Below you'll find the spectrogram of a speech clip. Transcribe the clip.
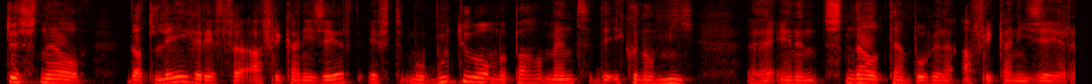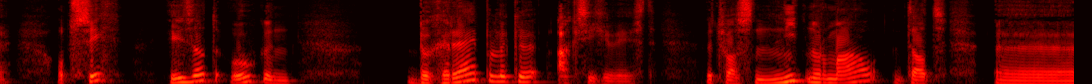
te snel dat leger heeft verafrikaniseerd, heeft Mobutu op een bepaald moment de economie uh, in een snel tempo willen afrikaniseren. Op zich is dat ook een begrijpelijke actie geweest. Het was niet normaal dat uh,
